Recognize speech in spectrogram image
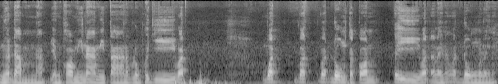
เนื้อดำนะครับ ยังพอมีหน้ามีตานะครับ หลวงพ่อยีวัดวัดวัดวัดดงตะกอนเอ้วัดอะไรนะ วัดดงอะไรนะ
